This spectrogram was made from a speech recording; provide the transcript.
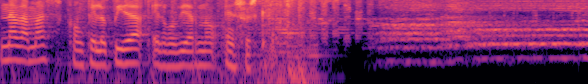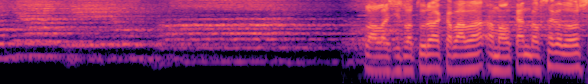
nada más con que lo pida el Gobierno en su escrito. La legislatura acabava amb el cant dels segadors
